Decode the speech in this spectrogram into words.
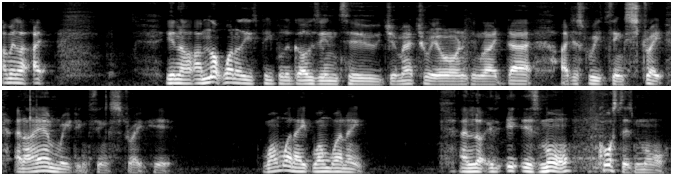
I mean, like, I, you know, I'm not one of these people who goes into geometry or anything like that. I just read things straight, and I am reading things straight here. 118, 118. And look, it, it is more. Of course, there's more.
